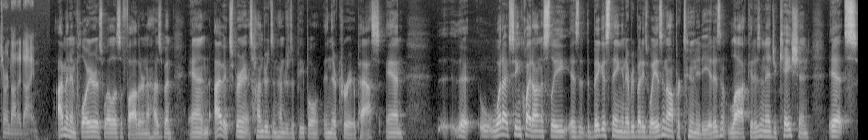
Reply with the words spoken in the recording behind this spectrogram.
turned on a dime. I'm an employer as well as a father and a husband, and I've experienced hundreds and hundreds of people in their career paths. And the, what I've seen, quite honestly, is that the biggest thing in everybody's way isn't opportunity, it isn't luck, it isn't education, it's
